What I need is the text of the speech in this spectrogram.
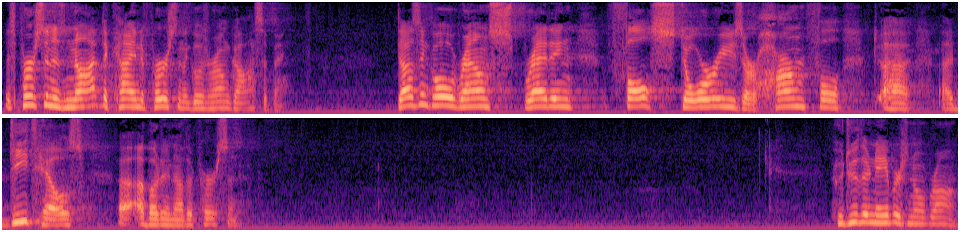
This person is not the kind of person that goes around gossiping, doesn't go around spreading false stories or harmful uh, uh, details uh, about another person. who do their neighbors no wrong.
